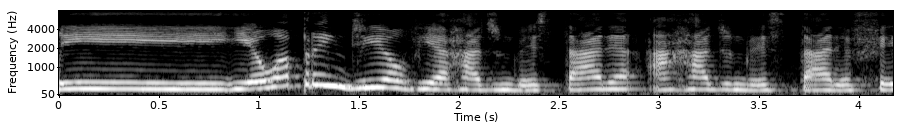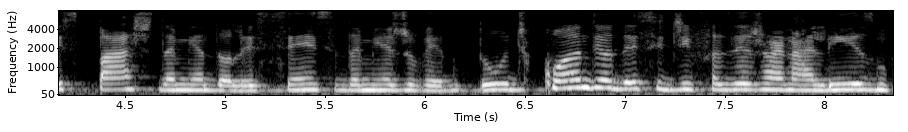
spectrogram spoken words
E, e, eu aprendi a ouvir a rádio universitária. A rádio universitária fez parte da minha adolescência, da minha juventude. Quando eu decidi fazer jornalismo,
